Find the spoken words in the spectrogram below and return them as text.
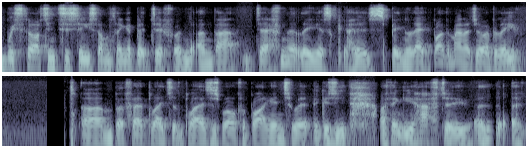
we're starting to see something a bit different, and that definitely has, has been led by the manager, I believe. Um, but fair play to the players as well for buying into it because you, I think you have to as,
